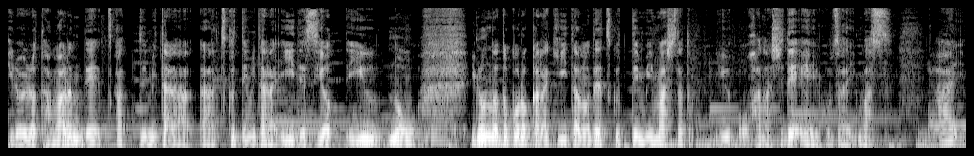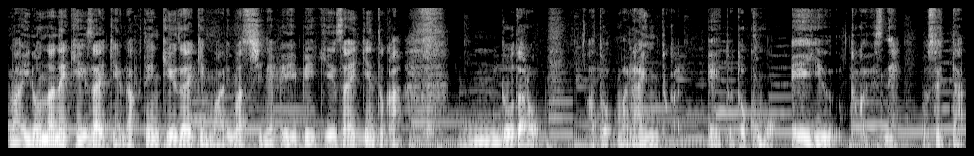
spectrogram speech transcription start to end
いろいろ貯まるんで使ってみたらあ、作ってみたらいいですよっていうのをいろんなところから聞いたので作ってみましたというお話で、ございます。はい。まあいろんなね、経済圏、楽天経済圏もありますしね、PayPay 経済圏とか、うん、どうだろう。あと、まあ LINE とか、えっ、ー、と、ドコモ、au とかですね。そういった、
